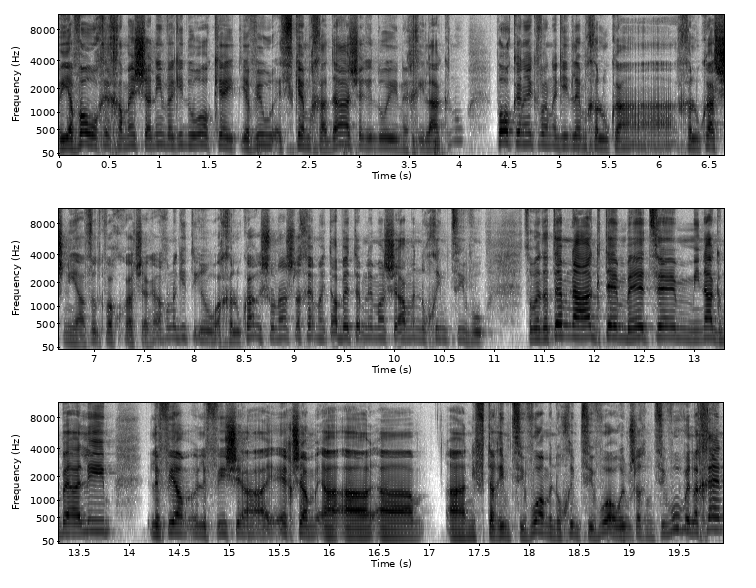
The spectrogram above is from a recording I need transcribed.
ויבואו אחרי חמש שנים ויגידו, אוקיי, יביאו הסכם חדש, יגידו, הנה, חילקנו. פה כנראה כבר נגיד להם חלוקה, חלוקה שנייה, זאת כבר חלוקה שנייה. אנחנו נגיד, תראו, החלוקה הראשונה שלכם הייתה בהתאם למה שהמנוחים ציוו. זאת אומרת, אתם נהגתם בעצם מנהג בעלים, לפי, לפי שה, איך שה... הנפטרים ציוו, המנוחים ציוו, ההורים שלכם ציוו, ולכן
